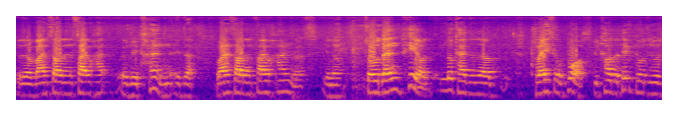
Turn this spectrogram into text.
the 1,500 return is uh, 1,500 you know. So then here, look at the place of both because the difficulty was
